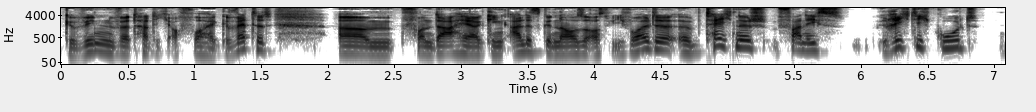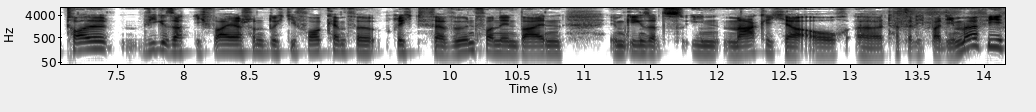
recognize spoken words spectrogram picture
gewinnen wird, hatte ich auch vorher gewettet. Ähm, von daher ging alles genauso aus, wie ich wollte. Äh, technisch fand ich es richtig gut, toll. Wie gesagt, ich war ja schon durch die Vorkämpfe richtig verwöhnt von den beiden. Im Gegensatz zu ihnen mag ich ja auch äh, tatsächlich Buddy Murphy.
